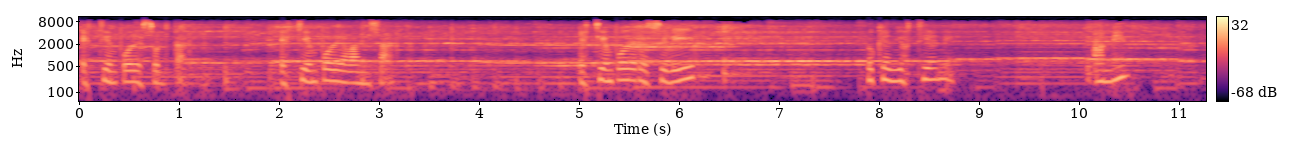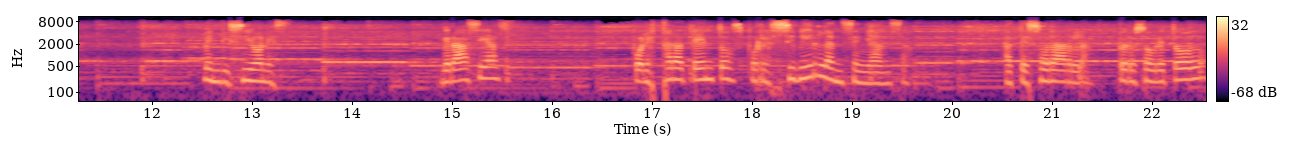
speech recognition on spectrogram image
Es tiempo de soltar. Es tiempo de avanzar. Es tiempo de recibir lo que Dios tiene. Amén. Bendiciones. Gracias por estar atentos, por recibir la enseñanza, atesorarla, pero sobre todo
